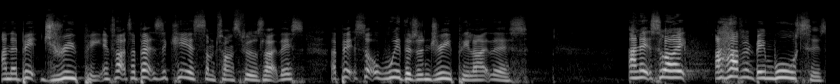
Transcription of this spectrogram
and a bit droopy. In fact, I bet Zacchaeus sometimes feels like this, a bit sort of withered and droopy like this. And it's like, I haven't been watered.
